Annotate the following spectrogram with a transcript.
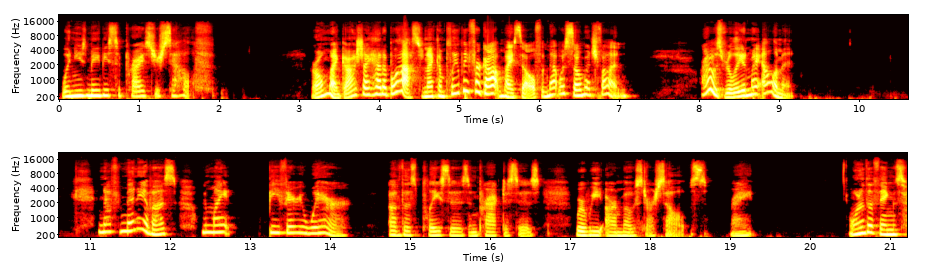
When you maybe surprised yourself. Or, oh my gosh, I had a blast and I completely forgot myself and that was so much fun. Or I was really in my element. Now, for many of us, we might be very aware of those places and practices where we are most ourselves, right? One of the things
